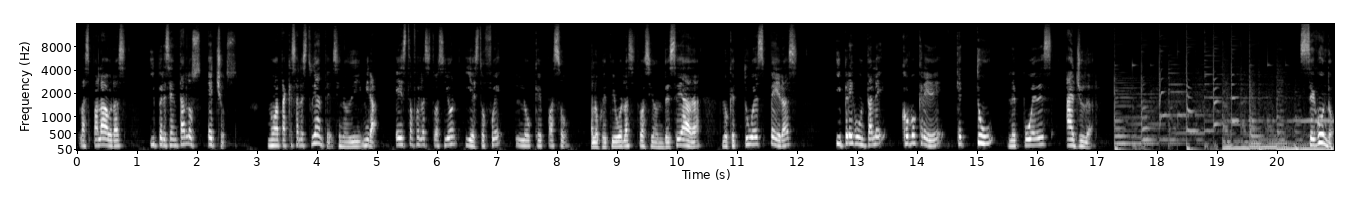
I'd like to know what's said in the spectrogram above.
las palabras y presenta los hechos. No ataques al estudiante, sino di, mira, esta fue la situación y esto fue lo que pasó. El objetivo de la situación deseada lo que tú esperas y pregúntale cómo cree que tú le puedes ayudar. Segundo,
